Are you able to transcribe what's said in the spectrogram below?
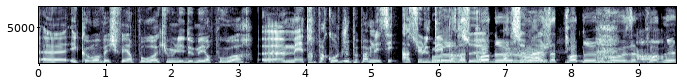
Euh, et comment vais-je faire pour accumuler de meilleurs pouvoirs? Euh, Maître, par contre, je peux pas me laisser insulter vous par ce, nul, par ce vous mage. êtes trop nul, vous êtes trop Oh. nul.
